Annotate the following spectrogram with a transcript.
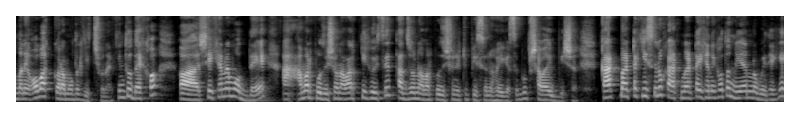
মানে অবাক করার মতো কিছু না। কিন্তু দেখো সেখানের মধ্যে আমার পজিশন আবার কি হয়েছে, তার জন্য আমার পজিশন একটু পিছনে হয়ে গেছে। খুব স্বাভাবিক বিষয়। কাটমার্কটা কি ছিল? কাটমার্কটা এখানে কত? নিরানব্বই নিরানব্বই থেকে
